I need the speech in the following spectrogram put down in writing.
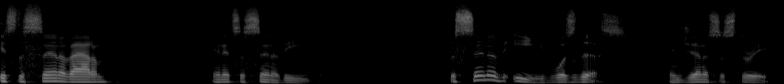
It's the sin of Adam, and it's the sin of Eve. The sin of Eve was this in Genesis 3.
